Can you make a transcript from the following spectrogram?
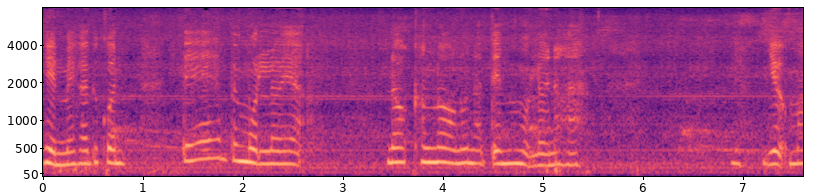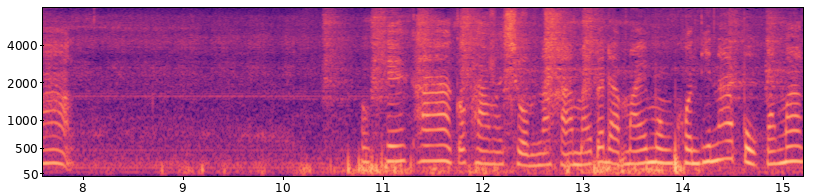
เห็นไหมคะทุกคนเต็มไปหมดเลยอะนอกข้างนอกนู่นนะเต็มไปหมดเลยนะคะ เยอะมาก โอเคค่ะก็พามาชมนะคะ ไม้ประดับไม้มงคลที่น่าปลูกมาก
